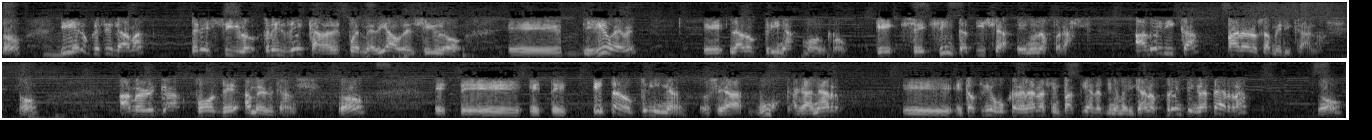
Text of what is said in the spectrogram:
¿no? Y es lo que se llama tres siglos, tres décadas después, mediados del siglo eh, XIX, eh, la doctrina Monroe, que se sintetiza en una frase: América para los americanos, ¿no? America for the Americans, ¿no? Este, este, esta doctrina, o sea, busca ganar, eh, Estados Unidos busca ganar la simpatía latinoamericana frente a Inglaterra, ¿no?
